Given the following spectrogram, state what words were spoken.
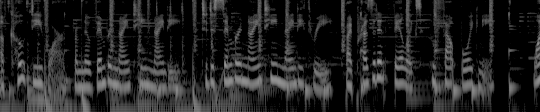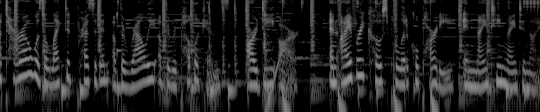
of Cote d'Ivoire from November 1990 to December 1993 by President Felix Houphouët-Boigny, Ouattara was elected president of the Rally of the Republicans, RDR, an Ivory Coast political party in 1999.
